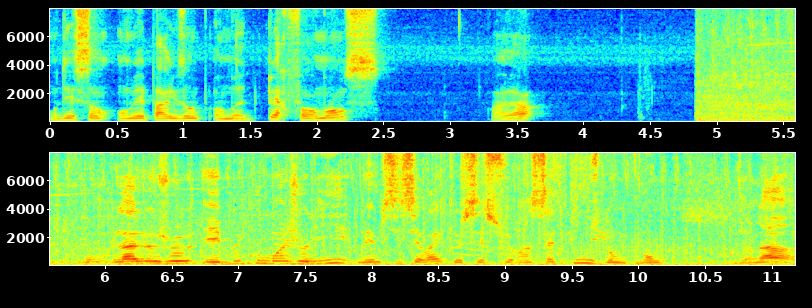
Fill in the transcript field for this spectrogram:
on descend, on met par exemple en mode performance, voilà. Bon, là le jeu est beaucoup moins joli, même si c'est vrai que c'est sur un 7 pouces, donc bon, il y en a, euh,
